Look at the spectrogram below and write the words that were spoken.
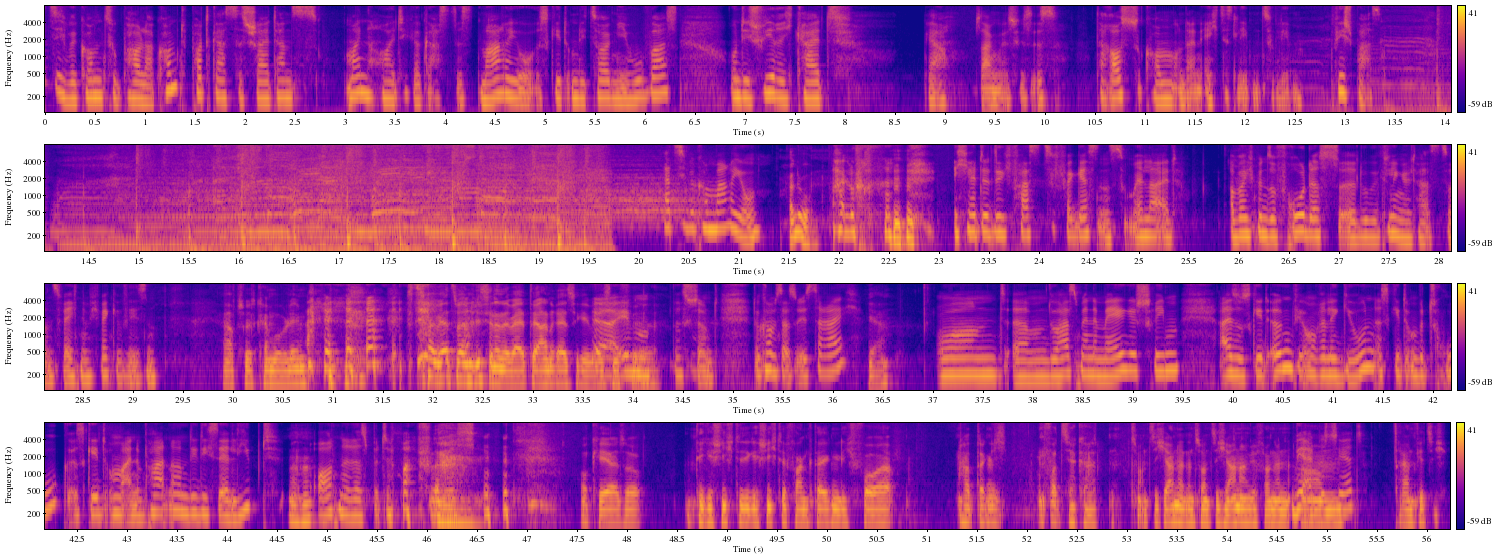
Herzlich willkommen zu Paula kommt, Podcast des Scheiterns. Mein heutiger Gast ist Mario. Es geht um die Zeugen Jehovas und die Schwierigkeit, ja, sagen wir es wie es ist, da rauszukommen und ein echtes Leben zu leben. Viel Spaß. Herzlich willkommen, Mario. Hallo. Hallo. Ich hätte dich fast vergessen, es tut mir leid. Aber ich bin so froh, dass äh, du geklingelt hast, sonst wäre ich nämlich weg gewesen. Absolut kein Problem. das wäre zwar ein bisschen eine weitere Anreise gewesen. Ja, eben, das stimmt. Du kommst aus Österreich. Ja. Und ähm, du hast mir eine Mail geschrieben. Also es geht irgendwie um Religion, es geht um Betrug, es geht um eine Partnerin, die dich sehr liebt. Mhm. Ordne das bitte mal für mich. Okay, also die Geschichte, die Geschichte fängt eigentlich vor, hat eigentlich vor circa 20 Jahren, 21 Jahren angefangen. Wie alt bist du Ähm, jetzt? 43.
